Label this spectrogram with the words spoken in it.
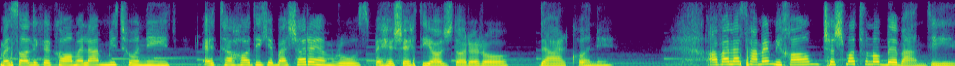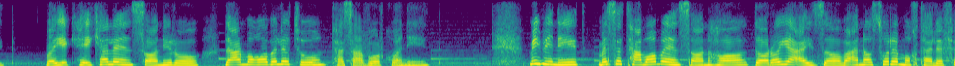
مثالی که کاملا می‌تونید اتحادی که بشر امروز بهش احتیاج داره رو درک کنید. اول از همه می‌خوام چشماتون رو ببندید و یک هیکل انسانی رو در مقابلتون تصور کنید. می‌بینید مثل تمام انسانها دارای اجزا و عناصر مختلف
